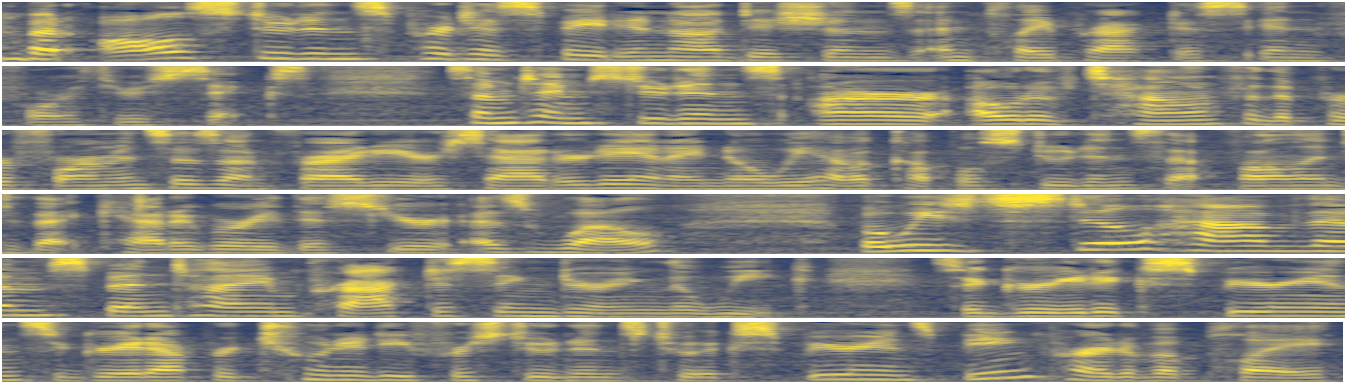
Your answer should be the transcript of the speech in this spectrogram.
but all students participate in auditions and play practice in 4 through 6. Sometimes students are out of town for the performances on Friday or Saturday, and I know we have a couple students that fall into that category this year as well. But we still have them spend time practicing during the week. It's a great experience, a great opportunity for students to experience being part of a play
